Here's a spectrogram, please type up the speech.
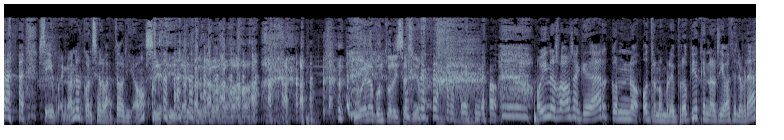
sí, bueno, en el conservatorio. Sí, Buena puntualización. bueno, hoy nos vamos a quedar con otro nombre propio que nos lleva a celebrar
